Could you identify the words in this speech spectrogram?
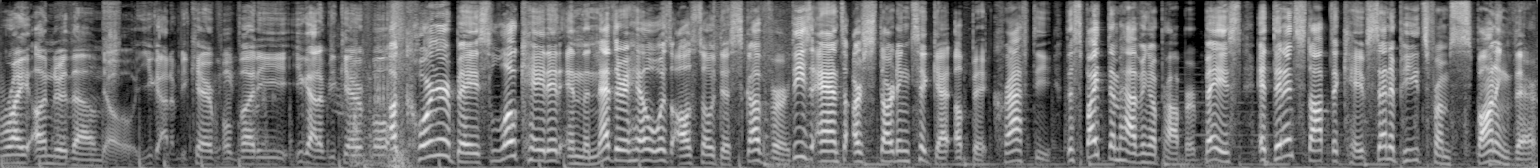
right under them. Yo, you gotta be careful, buddy. You gotta be careful. A corner base located in the nether hill was also discovered. These ants are starting to get a bit crafty. Despite them having a proper base, it didn't stop the cave centipedes from spawning there.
